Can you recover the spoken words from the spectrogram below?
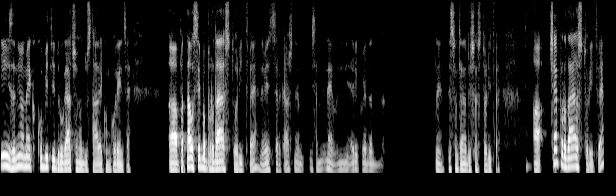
in zanima me, kako biti drugačen od ostale konkurence. Uh, pa ta oseba prodaja storitve, ne vem, sicer kašne, mislim, ne, ne, rekel je, da, da ne, da sem te napisal storitve. Uh, če prodaja storitve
